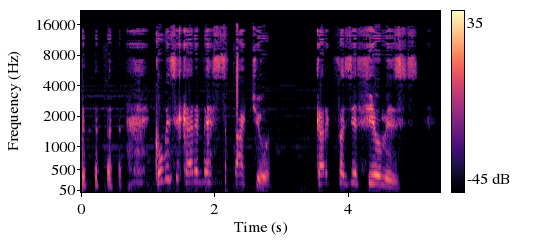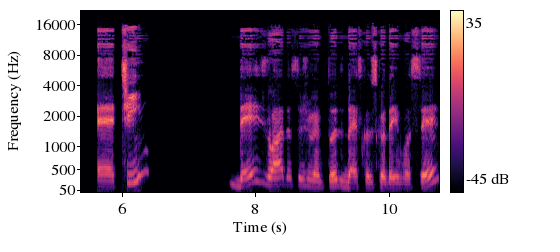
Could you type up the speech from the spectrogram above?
Como esse cara é versátil. Cara que fazia filmes é, teen, desde lá da sua juventude, 10 coisas que eu dei em você.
